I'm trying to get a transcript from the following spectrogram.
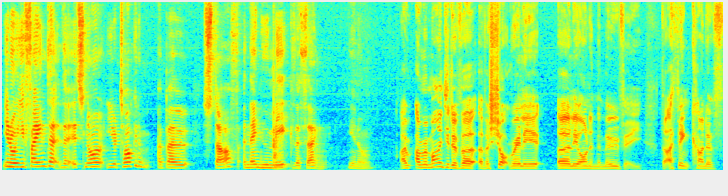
You know you find that, that it's not you're talking about stuff and then you make the thing you know? I'm, I'm reminded of a, of a shot really early on in the movie that I think kind of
